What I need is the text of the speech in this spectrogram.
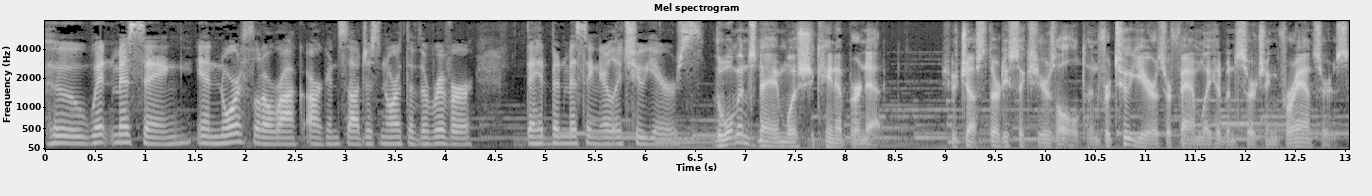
who went missing in North Little Rock, Arkansas, just north of the river. They had been missing nearly two years. The woman's name was Shakina Burnett. She was just 36 years old, and for two years her family had been searching for answers.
